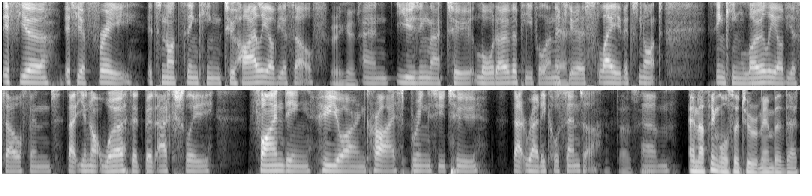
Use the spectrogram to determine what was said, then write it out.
if you're if you're free it's not thinking too highly of yourself Very good. and using that to lord over people and if you're a slave it's not thinking lowly of yourself and that you're not worth it but actually finding who you are in Christ brings you to that radical center It does. yeah. um And I think also to remember that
